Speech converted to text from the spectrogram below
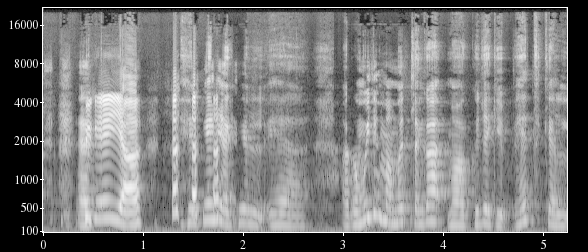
hügeia hügeia küll, jaa. aga muidu ma mõtlen ka, ma kuidagi hetkel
